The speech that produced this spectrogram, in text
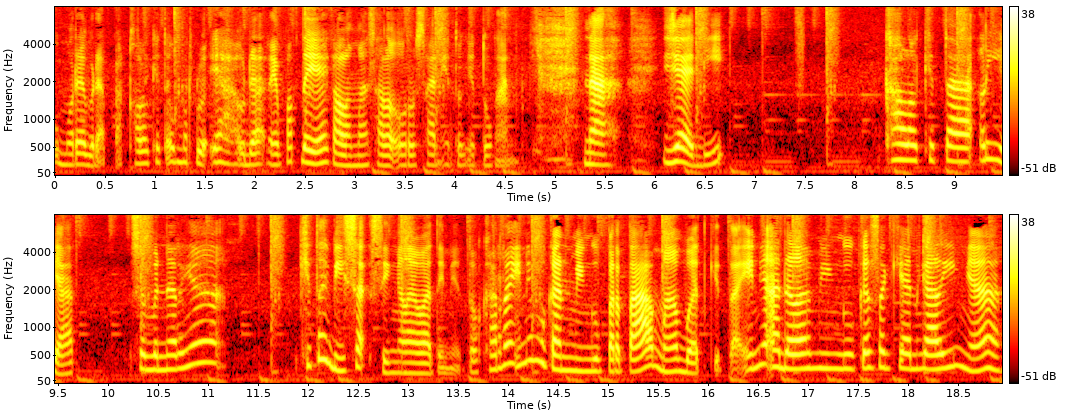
umurnya berapa? Kalau kita umur dua ya udah repot deh ya kalau masalah urusan hitung-hitungan. Nah jadi kalau kita lihat sebenarnya kita bisa sih ngelewatin itu. Karena ini bukan minggu pertama buat kita ini adalah minggu kesekian kalinya.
